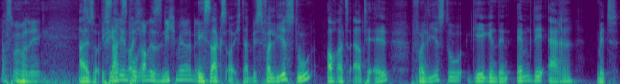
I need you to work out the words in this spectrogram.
Lass mal überlegen. Also, ich sag's euch. Ferienprogramm ist es nicht mehr. Nee. Ich sag's euch, da bist, verlierst du, auch als RTL, verlierst du gegen den MDR mit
